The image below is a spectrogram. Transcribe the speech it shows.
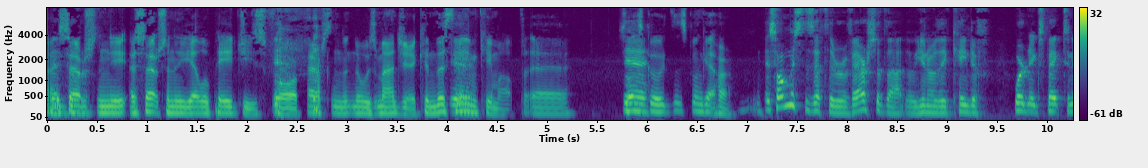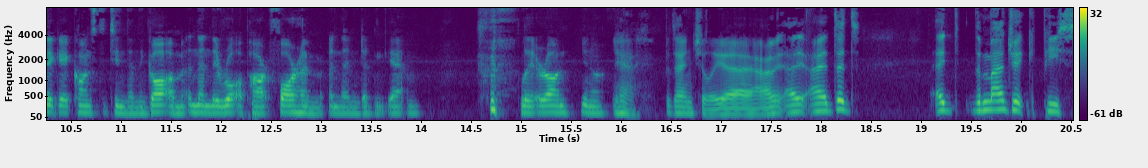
I searched in the I searched in the yellow pages for a person that knows magic, and this Yeah. name came up. Uh, so Yeah. let's go. Let's go and get her. it's almost as if the reverse of that, though. You know, they kind of weren't expecting to get Constantine, then they got him, and then they wrote a part for him, and then didn't get him later on. You know, Yeah, potentially. Yeah, I, I, I did. I, the magic piece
